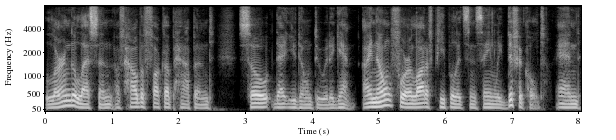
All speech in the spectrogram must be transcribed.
learn the lesson of how the fuck up happened so that you don't do it again. I know for a lot of people it's insanely difficult. And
